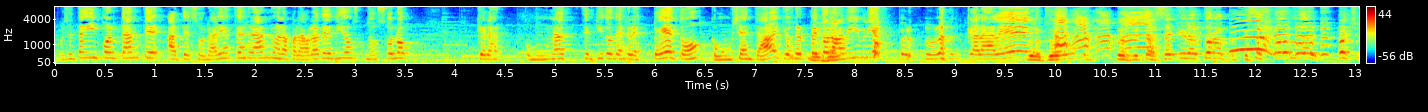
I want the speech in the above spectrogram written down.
Por eso es tan importante atesorar y aferrarnos a la palabra de Dios, no solo que la- como un sentido de respeto, como mucha gente, ay, yo respeto la Biblia, pero no la, nunca la Pero, leen. tú, pero si te acercas la tocas, porque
